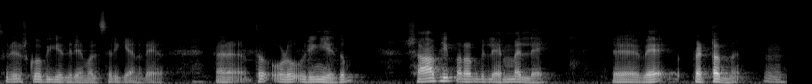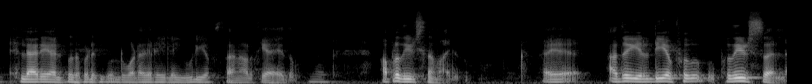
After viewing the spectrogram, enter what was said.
സുരേഷ് ഗോപിക്കെതിരെ മത്സരിക്കാനിടയാണ് ഒരുങ്ങിയതും Shafi Parambil M L A വേ പെട്ടെന്ന് എല്ലാവരെയും അത്ഭുതപ്പെടുത്തിക്കൊണ്ട് വടകരയിലെ യു ഡി എഫ് സ്ഥാനാർത്ഥിയായതും അപ്രതീക്ഷിതമായിരുന്നു. അത് എൽ ഡി എഫ് പ്രതീക്ഷിച്ചതല്ല.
